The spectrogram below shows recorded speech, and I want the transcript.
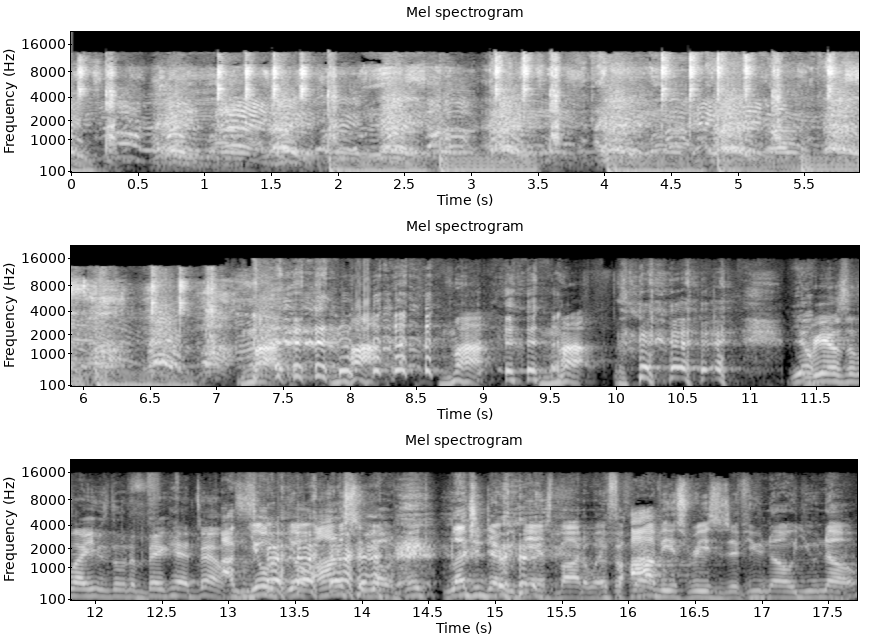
Hey! Mop, mop, mop, mop. Rios looked like he was doing a big head I, bounce. yo, yo, honestly, yo, big legendary dance, by the way, for obvious reasons. If you know, you know.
